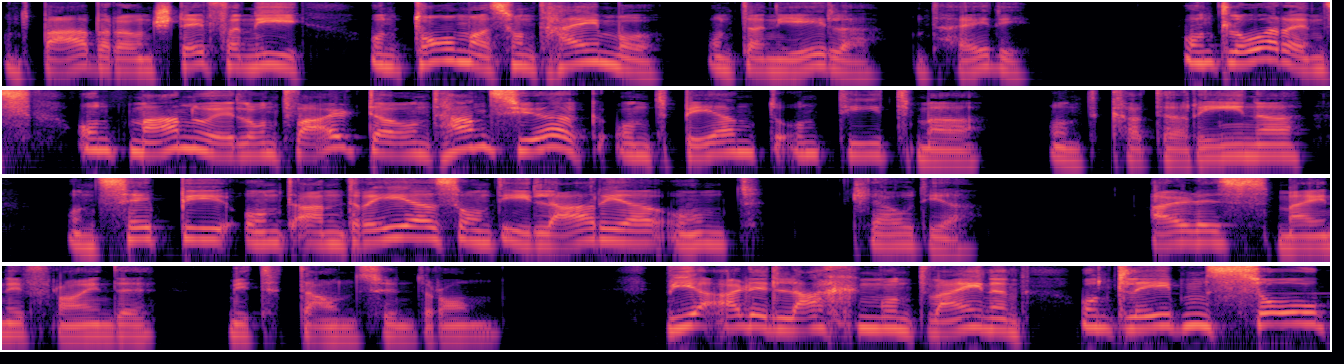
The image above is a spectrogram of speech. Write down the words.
Und Barbara und Stephanie und Thomas und Heimo und Daniela und Heidi. Und Lorenz und Manuel und Walter und Hans-Jörg und Bernd und Dietmar und Katharina und Seppi und Andreas und Ilaria und Claudia alles meine Freunde mit Down-Syndrom. Wir alle lachen und weinen und leben so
